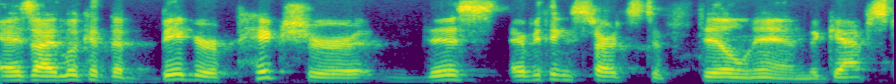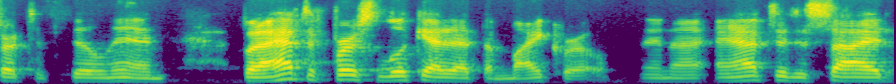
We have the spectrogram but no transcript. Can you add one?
as I look at the bigger picture, this everything starts to fill in, the gaps start to fill in. But I have to first look at it at the micro, and I, I have to decide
